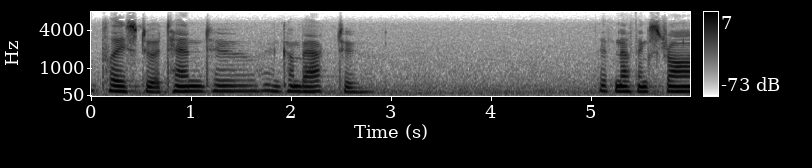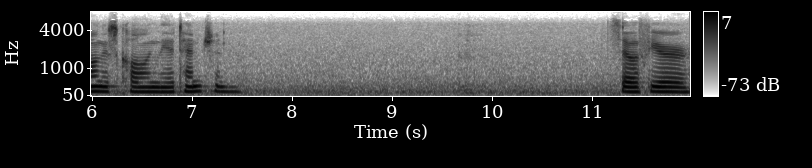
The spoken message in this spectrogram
a place to attend to and come back to. If nothing strong is calling the attention. So if your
